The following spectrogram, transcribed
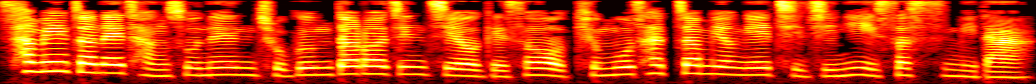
3일 전의 장소는 조금 떨어진 지역에서 규모 4.0의 지진이 있었습니다.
